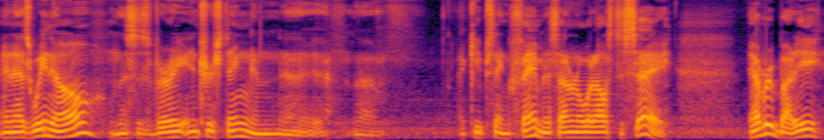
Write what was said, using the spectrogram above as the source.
And as we know, and this is very interesting, and uh, uh, I keep saying famous, I don't know what else to say. Everybody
